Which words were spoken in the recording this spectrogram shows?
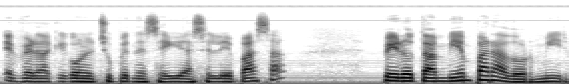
Es verdad que con el chupete enseguida se le pasa, pero también para dormir.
